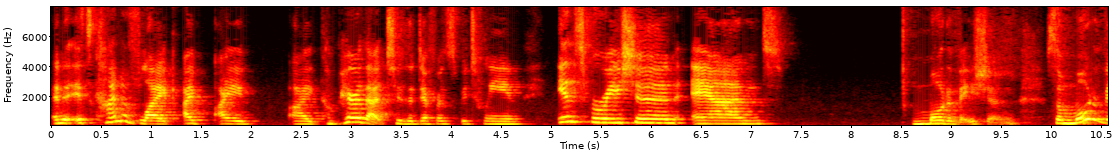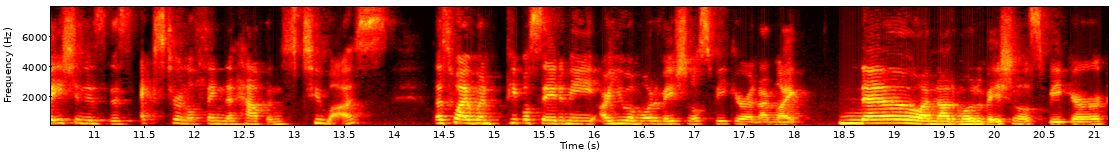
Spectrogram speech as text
And it's kind of like I, I, I compare that to the difference between inspiration and motivation. So motivation is this external thing that happens to us. That's why when people say to me, Are you a motivational speaker? And I'm like, no, I'm not a motivational speaker.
